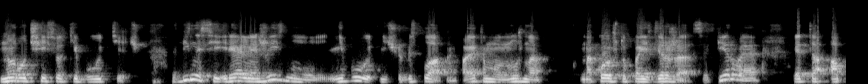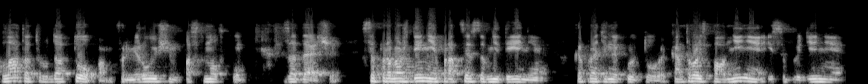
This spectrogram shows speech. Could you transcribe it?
но ручей все-таки будет течь. В бизнесе и реальной жизни не будет ничего бесплатным, поэтому нужно на кое-что поиздержаться. Первое – это оплата трудотопом, формирующим постановку задачи, сопровождение процесса внедрения корпоративной культуры, контроль исполнения и соблюдение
